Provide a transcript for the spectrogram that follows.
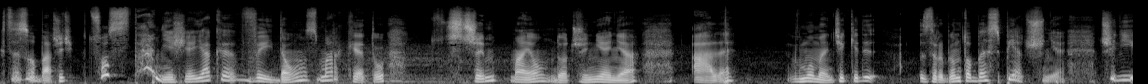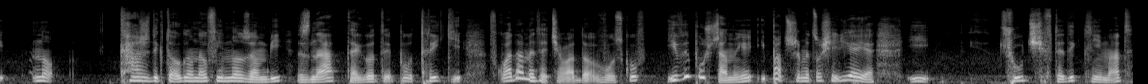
Chce zobaczyć, co stanie się, jak wyjdą z marketu, z czym mają do czynienia, ale w momencie, kiedy zrobią to bezpiecznie. Czyli no, każdy, kto oglądał film o zombie, zna tego typu triki. Wkładamy te ciała do wózków i wypuszczamy je i patrzymy, co się dzieje. I czuć wtedy klimat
